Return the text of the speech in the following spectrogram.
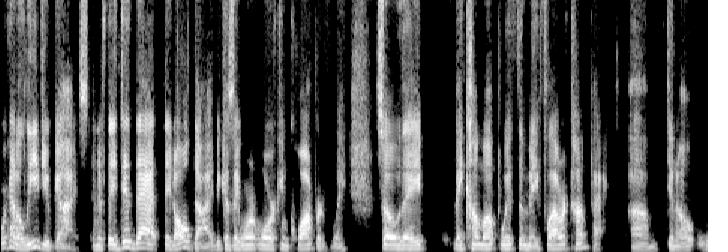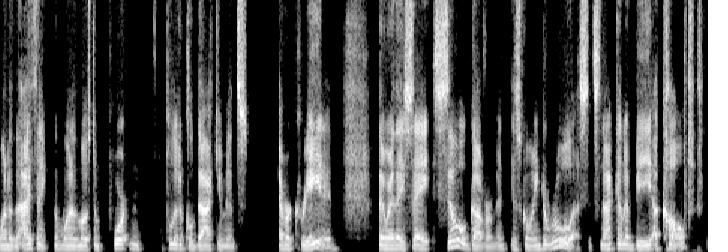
we're going to leave you guys. And if they did that, they'd all die because they weren't working cooperatively. So they they come up with the Mayflower Compact. Um, you know, one of the I think one of the most important political documents ever created where they say civil government is going to rule us. It's not going to be a cult.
